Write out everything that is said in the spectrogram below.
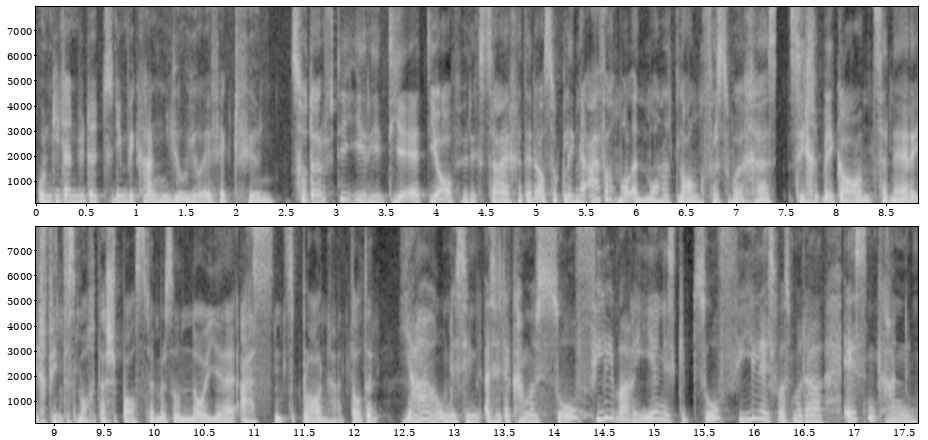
und die dann wieder zu dem bekannten Jojo-Effekt führen. So dürfte Ihre Diät, die Anführungszeichen, dann also gelingen, einfach mal einen Monat lang versuchen, sich vegan zu ernähren. Ich finde, das macht auch Spaß, wenn man so einen neuen Essensplan hat, oder? Ja, und es sind, also da kann man so viel variieren. Es gibt so vieles, was man da essen kann.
